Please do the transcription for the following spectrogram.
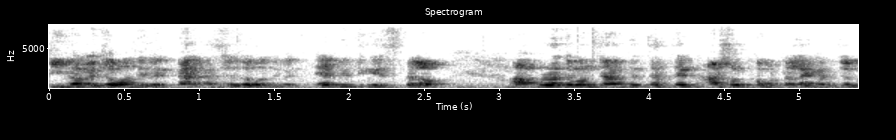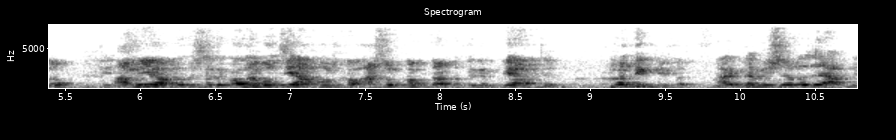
কীভাবে জমা দেবেন, কার কাছে জমা দেবেন এভরিথিং ইজ স্পেল আপনারা যেমন জানতে চাচ্ছেন, আসল খবরটা লেখার জন্য, আমিও আপনাদের সাথে কথা বলছি আসল খবরটা আপনাদেরকে দেওয়ার জন্য। নাথিং ডিফারেন্স আরেকটা বিষয় হলো যে আপনি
